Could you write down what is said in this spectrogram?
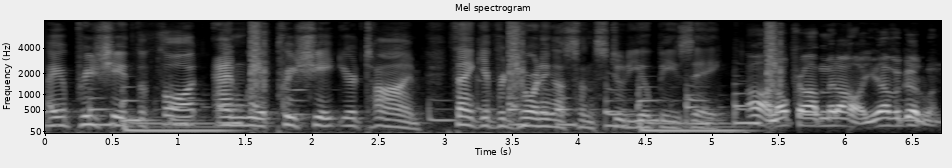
I appreciate the thought and we appreciate your time. Thank you for joining us on Studio BZ. Oh, no problem at all. You have a good one.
